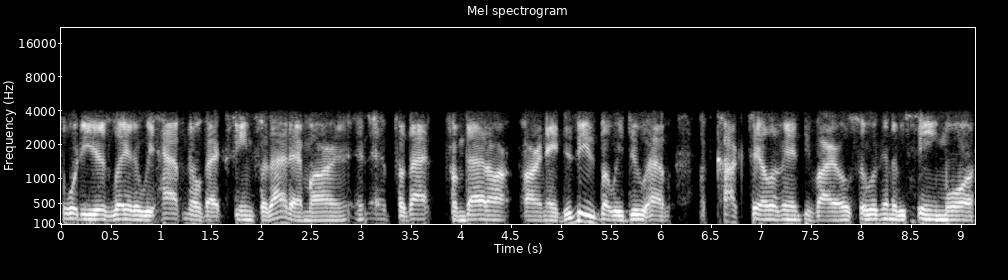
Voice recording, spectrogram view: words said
40 years later, we have no vaccine for that MR and for that from that RNA disease, but we do have a cocktail of antivirals. So we're going to be seeing more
